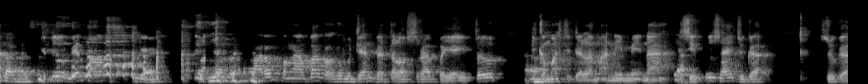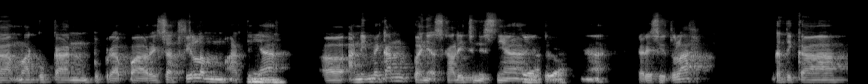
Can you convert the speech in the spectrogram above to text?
kan, Mas. Itu mungkin ya. ya. mengapa kok kemudian Battle of Surabaya itu ah. dikemas di dalam anime. Nah, ya. di situ saya juga juga melakukan beberapa riset film. Artinya hmm. uh, anime kan banyak sekali jenisnya ya, gitu. Ya. Nah, dari situlah ketika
